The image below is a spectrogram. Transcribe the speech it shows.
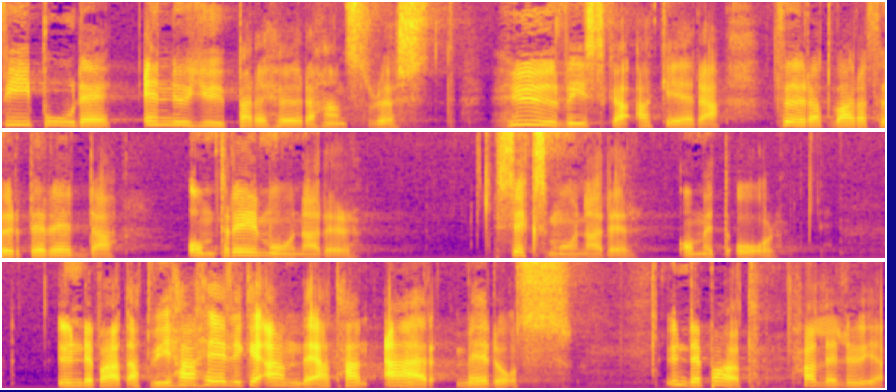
vi borde ännu djupare höra hans röst. Hur vi ska agera för att vara förberedda om tre månader, sex månader, om ett år underbart att vi har helige ande, att han är med oss. Underbart, halleluja.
